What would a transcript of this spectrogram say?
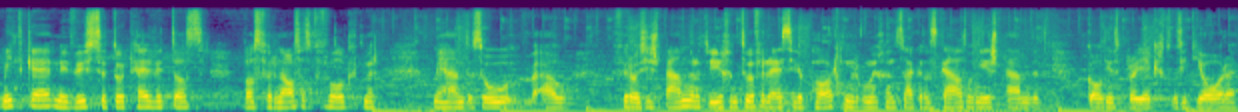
mitgeben. Wir wissen durch die Helvetas, was für einen Ansatz verfolgt man. Wir haben so auch für unsere Spender natürlich einen zuverlässigen Partner, wo wir können sagen, das Geld, das ihr spendet, geht in ein Projekt, das seit Jahren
